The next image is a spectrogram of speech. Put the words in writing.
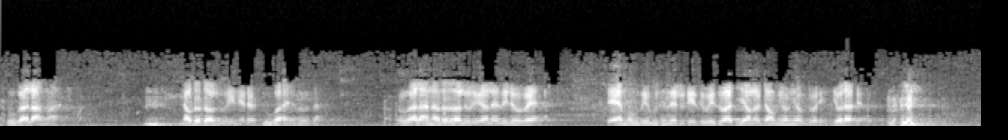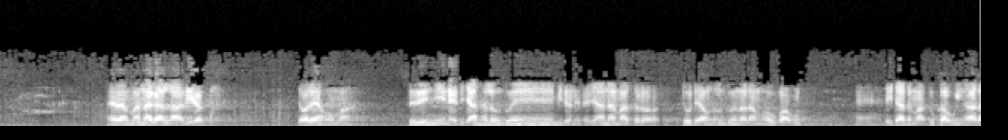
အခုကာလမှာနောက်တော့တော့လူတွေနဲ့တော့သူပါရဲ့လို့သာအခုကာလနောက်တော့တော့လူတွေကလည်းဒီလိုပဲတဲမဟုတ်သေးဘူးထင်တဲ့လူတွေသဝေစွာပြအောင်လို့တောင်မြောင်းမြောက်ပြောတယ်ပြောတတ်တယ်အဲဒါမာနကလာပြီးတော့ တော်တဲ့ဟိုမှာသိသိမြင်တဲ့တရားနှလုံးသွင်းပြီးတော့နေတရားနာမှာဆိုတော့တိုးတက်အောင်နှလုံးသွင်းတာတော့မဟုတ်ပါဘူးအဲဒိဋ္ဌသမဒုက္ခဝိဟာရ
